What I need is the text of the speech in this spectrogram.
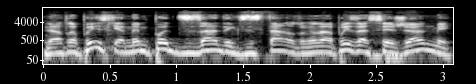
Une entreprise qui a même pas 10 ans d'existence. Donc, une entreprise assez jeune, mais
